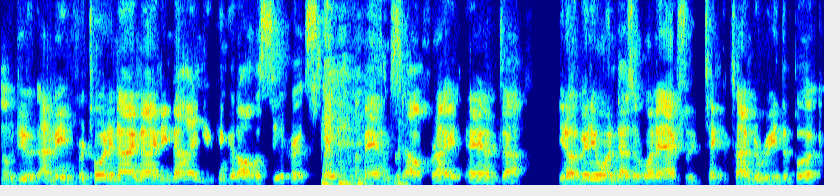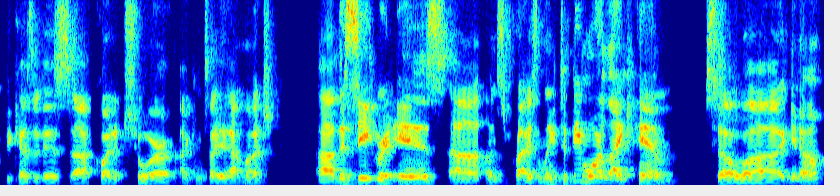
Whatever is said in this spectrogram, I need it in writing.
Oh, dude, I mean, for twenty nine ninety nine, you can get all the secrets straight from the man himself, right? And uh, you know, if anyone doesn't want to actually take the time to read the book because it is uh, quite a chore, I can tell you that much. Uh, the secret is, uh, unsurprisingly, to be more like him. So, uh, you know,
